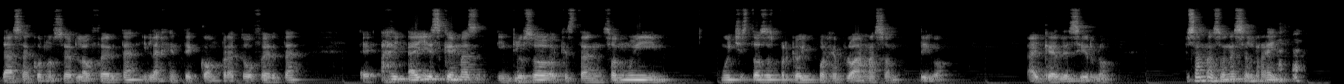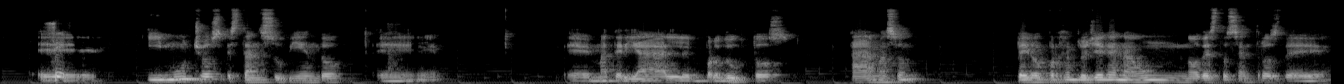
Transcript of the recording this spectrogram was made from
das a conocer la oferta y la gente compra tu oferta eh, hay, esquemas incluso que están, son muy, muy chistosos porque hoy, por ejemplo, Amazon, digo, hay que decirlo, pues Amazon es el rey. Eh, y muchos están subiendo eh, material, productos a Amazon, pero por ejemplo llegan a uno de estos centros de,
